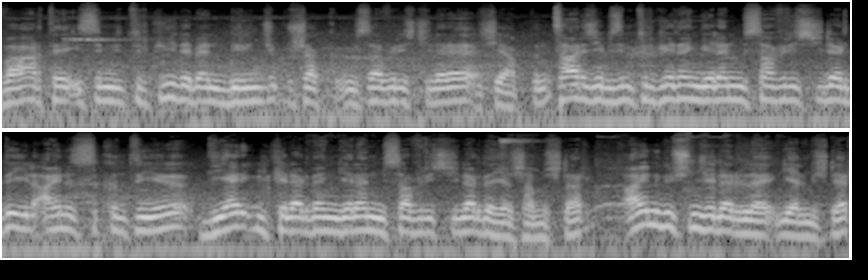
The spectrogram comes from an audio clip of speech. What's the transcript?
Warte isimli türküyü de ben birinci kuşak misafir işçilere şey yaptım. Sadece bizim Türkiye'den gelen misafir işçiler değil, aynı sıkıntıyı diğer ülkelerden gelen misafir işçiler de yaşamışlar. Aynı düşüncelerle gelmişler.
